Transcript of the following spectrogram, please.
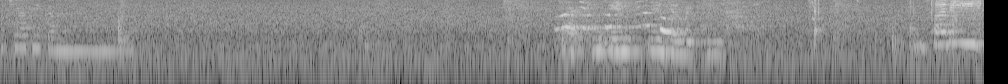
Good job, you guys. Alright, continue. You're gonna mix. Buddy.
